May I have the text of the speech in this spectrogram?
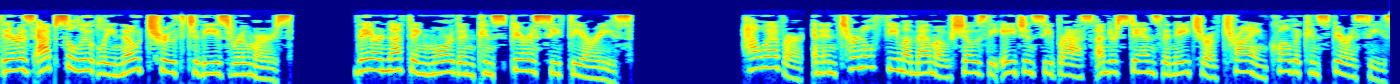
There is absolutely no truth to these rumors. They are nothing more than conspiracy theories. However, an internal FEMA memo shows the agency brass understands the nature of trying to quell the conspiracies.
